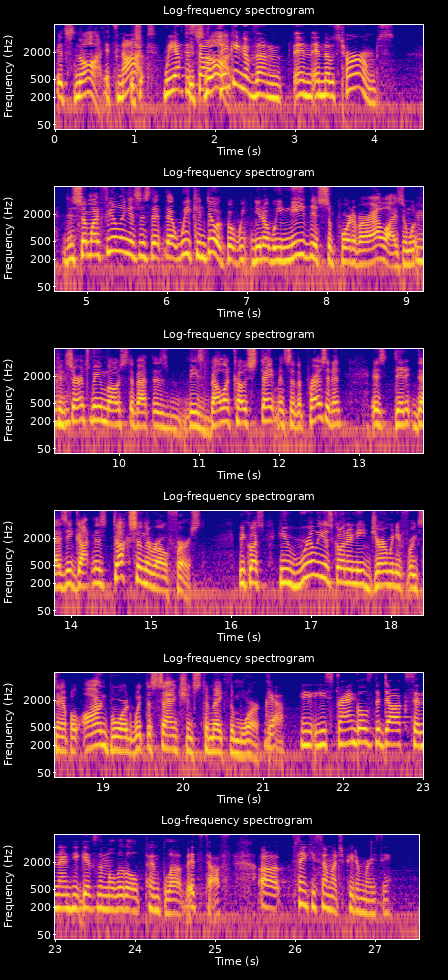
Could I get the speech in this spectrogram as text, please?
It's not. It's not. It's, we have to stop not. thinking of them in, in those terms. So my feeling is, is that, that we can do it, but we, you know, we need the support of our allies. And what mm-hmm. concerns me most about this, these bellicose statements of the president is, did, has he gotten his ducks in the row first? Because he really is going to need Germany, for example, on board with the sanctions to make them work. Yeah, he, he strangles the ducks and then he gives them a little pimp love. It's tough. Uh, thank you so much, Peter Morici.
